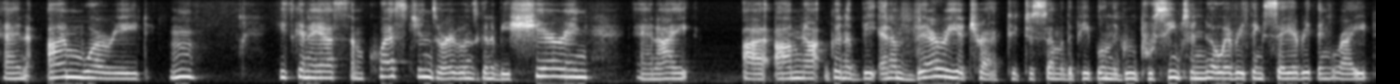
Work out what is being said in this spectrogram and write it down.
and I'm worried. Mm, he's going to ask some questions, or everyone's going to be sharing, and I I, I'm not going to be, and I'm very attracted to some of the people in the group who seem to know everything, say everything right,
